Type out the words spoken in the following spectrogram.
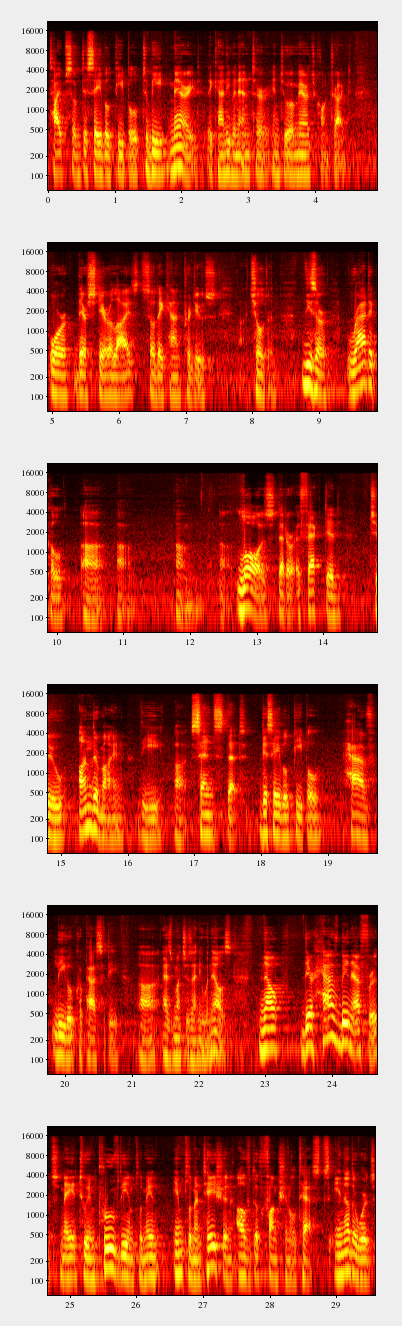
types of disabled people to be married. They can't even enter into a marriage contract. Or they're sterilized so they can't produce uh, children. These are radical uh, uh um, uh, laws that are affected to undermine the uh, sense that disabled people have legal capacity as much as anyone else. Now, there have been efforts made to improve the implement implementation of the functional tests. In other words,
